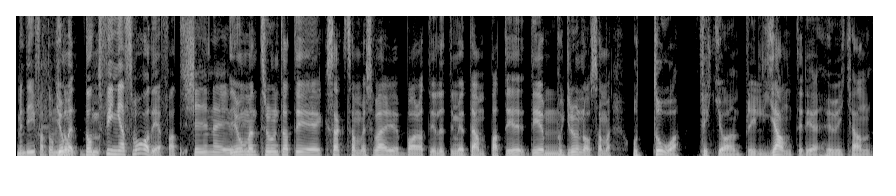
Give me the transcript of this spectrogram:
Men det är ju för att de, Jo, de, men- de tvingas vara det för att tjejerna är Jo men tror du inte att det är exakt samma i Sverige, bara att det är lite mer dämpat? Det, det är Mm. på grund av samma... Och då fick jag en briljant idé hur vi kan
